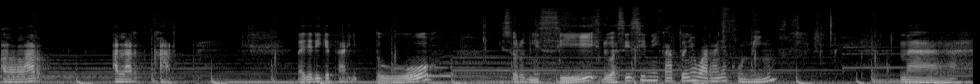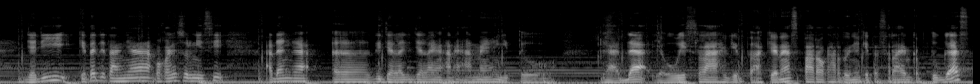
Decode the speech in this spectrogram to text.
alert alert card. Nah jadi kita itu disuruh ngisi dua sisi nih kartunya warnanya kuning. Nah jadi kita ditanya pokoknya suruh ngisi ada nggak uh, gejala-gejala yang aneh-aneh gitu. Nggak ada ya wis lah gitu. Akhirnya separuh kartunya kita serahin ke petugas.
